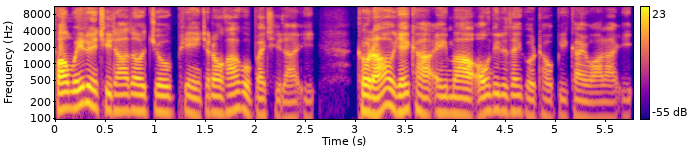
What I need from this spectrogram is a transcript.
ဖောင်မေးတွင်ခြိထားသောကြိုးဖြင့်ကျွန်တော်ခါကိုပတ်ချီလိုက်၏ထို့နောက်ရိတ်ခါအိမ်မှအုံးသီးတစ်စိတ်ကိုထုတ်ပြီးကြိုက်သွားလိုက်၏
